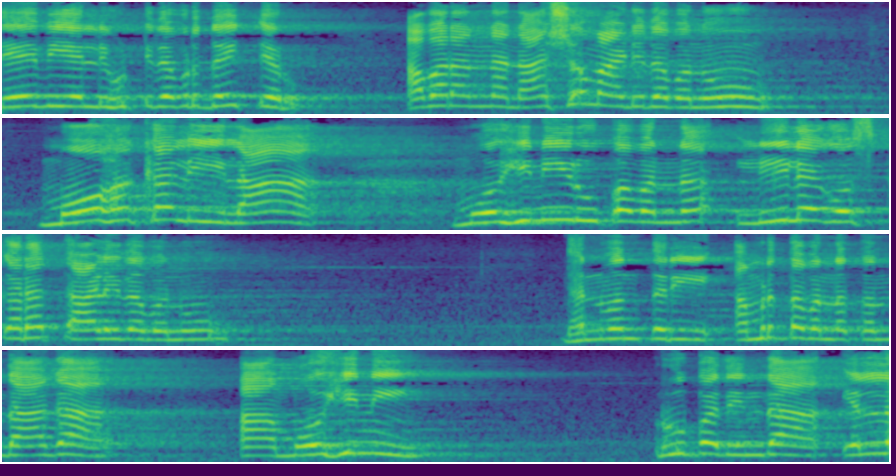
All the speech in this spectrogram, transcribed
ದೇವಿಯಲ್ಲಿ ಹುಟ್ಟಿದವರು ದೈತ್ಯರು. ಅವರನ್ನು ನಾಶ ಮಾಡಿದವನು ಮೋಹಕ ಲೀಲಾ. ಮೋಹಿನಿ ರೂಪವನ್ನು ಲೀಲೆಗೋಸ್ಕರ ತಾಳಿದವನು. ಧನ್ವಂತರಿ ಅಮೃತವನ್ನು ತಂದಾಗ ಆ ಮೋಹಿನಿ ರೂಪದಿಂದ ಎಲ್ಲ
